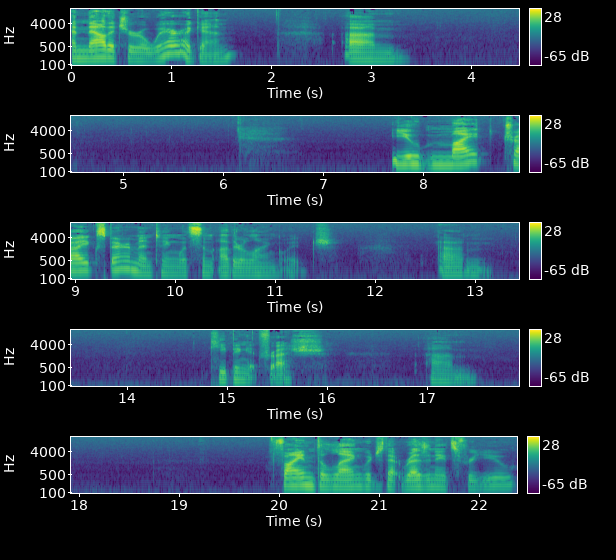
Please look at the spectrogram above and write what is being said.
And now that you're aware again, um, you might try experimenting with some other language, um, keeping it fresh. Um, find the language that resonates for you.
